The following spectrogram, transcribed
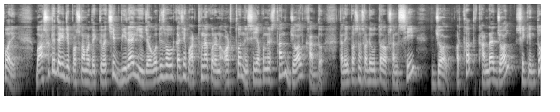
পরে বাষট্টি থেকে যে প্রশ্ন আমরা দেখতে পাচ্ছি, বিরাগী জগদীশবাবুর কাছে প্রার্থনা করেন অর্থ নিঃসৃজাপনের স্থান, জল, খাদ্য। তাহলে এই প্রশ্নের সঠিক উত্তর অপশান সি জল। অর্থাৎ ঠান্ডা জল সে কিন্তু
